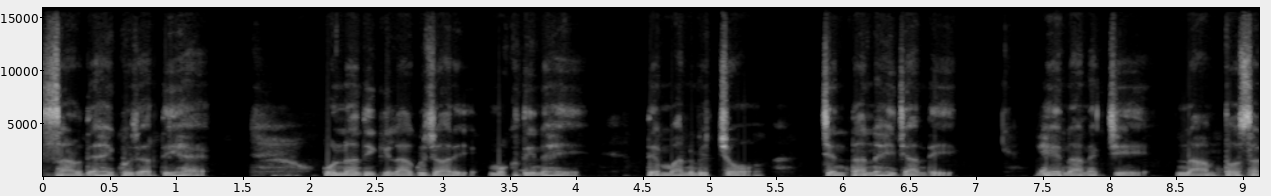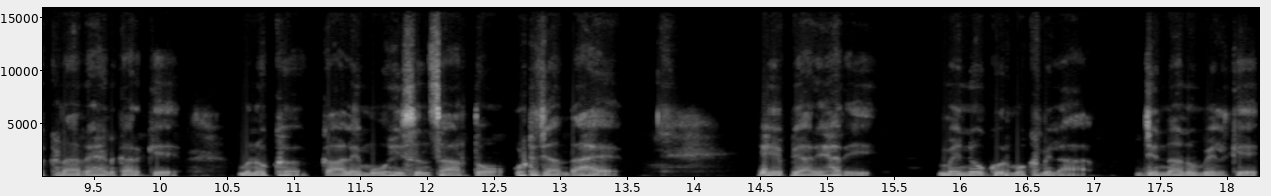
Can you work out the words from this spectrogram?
ਸੜਦਿਆਂ ਹੀ ਗੁਜ਼ਰਦੀ ਹੈ। ਉਹਨਾਂ ਦੀ ਗਿਲਾ ਗੁਜ਼ਾਰੀ ਮੁੱਕਦੀ ਨਹੀਂ ਤੇ ਮਨ ਵਿੱਚੋਂ ਚਿੰਤਾ ਨਹੀਂ ਜਾਂਦੀ। ਹੇ ਨਾਨਕ ਜੀ, ਨਾਮ ਤੋਂ ਸਖਣਾ ਰਹਿਣ ਕਰਕੇ ਮਨੁੱਖ ਕਾਲੇ ਮੂੰਹੀ ਸੰਸਾਰ ਤੋਂ ਉੱਠ ਜਾਂਦਾ ਹੈ। ਹੇ ਪਿਆਰੇ ਹਰੀ, ਮੈਨੂੰ ਗੁਰਮੁਖ ਮਿਲਾ, ਜਿਨ੍ਹਾਂ ਨੂੰ ਮਿਲ ਕੇ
